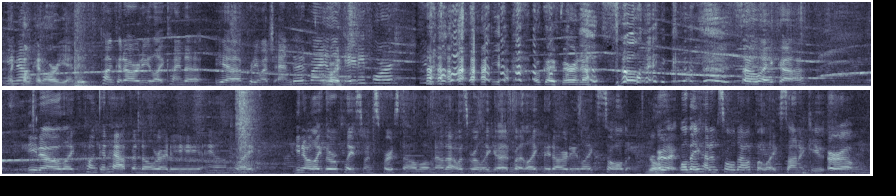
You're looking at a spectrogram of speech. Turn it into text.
You Like know? punk had already ended. punk had already like kind of yeah pretty much ended by Right. like 84 yeah. Okay, fair enough. so like so like uh you know like punk had happened already and like you know like the replacements first album now that was really good but like they'd already like sold or, Right. like, well they hadn't sold out but like sonic youth or um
